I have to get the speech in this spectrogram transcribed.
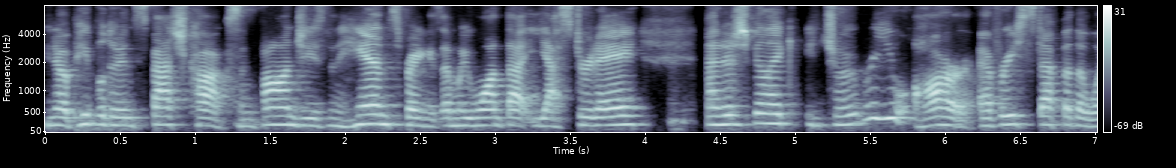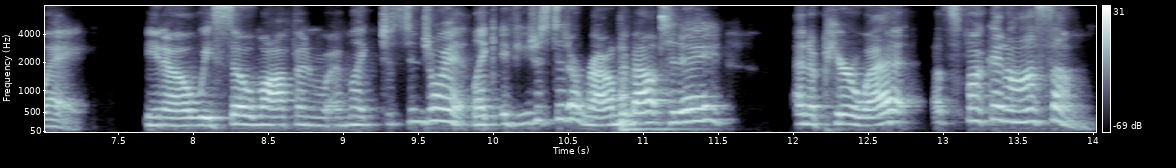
you know, people doing spatchcocks and fonjis and handsprings and we want that yesterday and just be like, enjoy where you are every step of the way. You know, we so often, I'm like, just enjoy it. Like if you just did a roundabout today and a pirouette, that's fucking awesome.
